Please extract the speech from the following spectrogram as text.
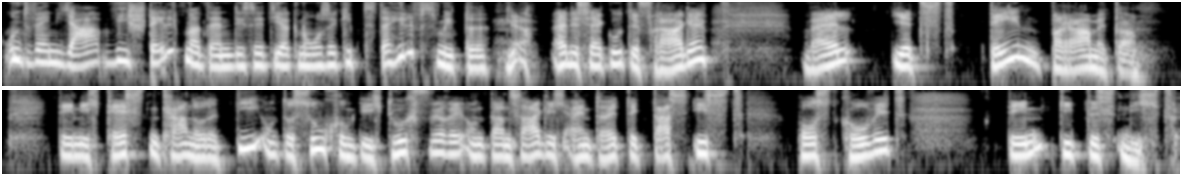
Und wenn ja, wie stellt man denn diese Diagnose? Gibt es da Hilfsmittel? Ja, eine sehr gute Frage, weil jetzt den Parameter, den ich testen kann oder die Untersuchung, die ich durchführe und dann sage ich eindeutig, das ist Post-Covid, den gibt es nicht.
